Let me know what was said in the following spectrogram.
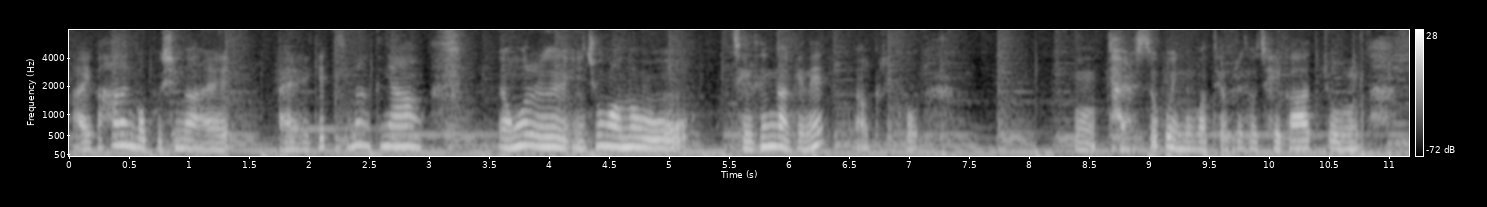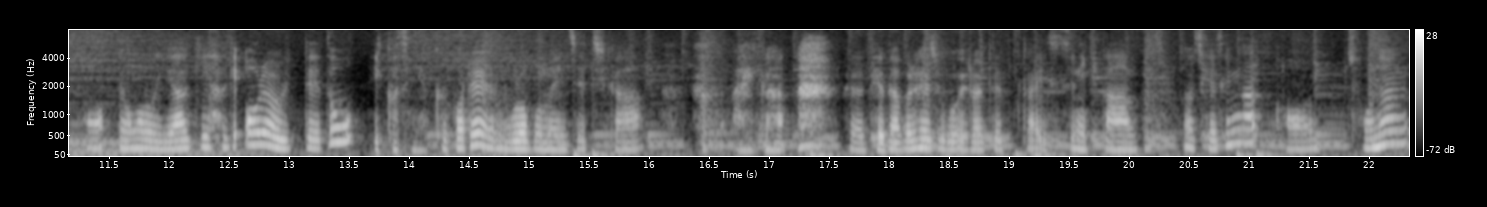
아이가 하는 거 보시면 알, 알겠지만 그냥 영어를 이중 언어로 제 생각에는 어, 그리고 음, 잘 쓰고 있는 것 같아요. 그래서 제가 좀 어, 영어로 이야기하기 어려울 때도 있거든요. 그거를 물어보면 이제 지가 아이가 대답을 해주고 이럴 때가 있으니까 제 생각 어, 저는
